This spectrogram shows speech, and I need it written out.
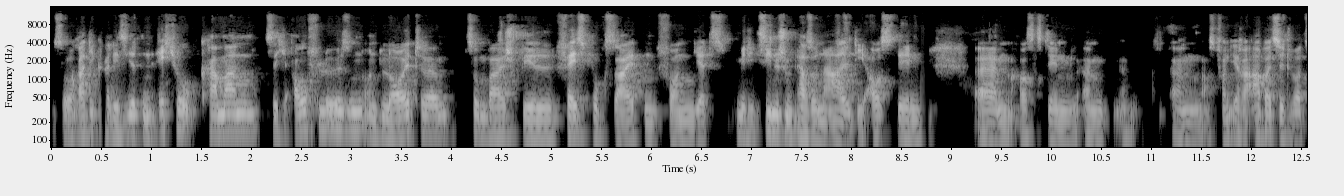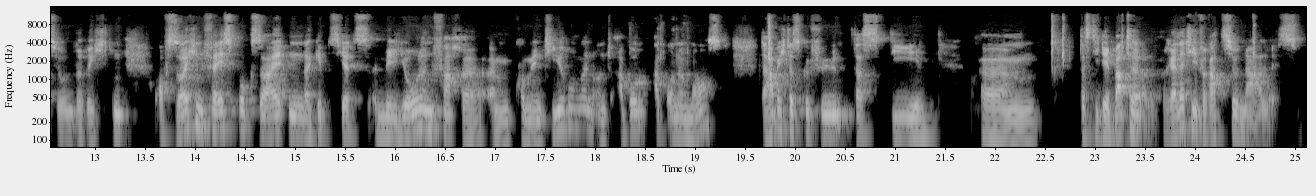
so radikalisierten Echokammern sich auflösen und Leute zum Beispiel Facebook-Seiten von jetzt medizinischem Personal, die aus den ähm, aus den ähm, ähm, aus, von ihrer Arbeitssituation berichten. Auf solchen Facebook-Seiten, da gibt es jetzt millionenfache ähm, Kommentierungen und Abo Abonnements. Da habe ich das Gefühl, dass die ähm, dass die Debatte relativ rational ist.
